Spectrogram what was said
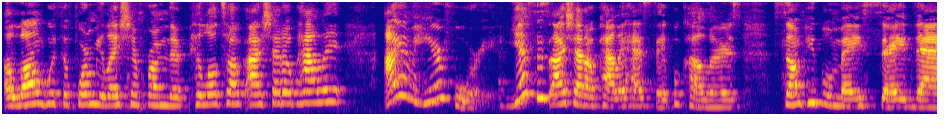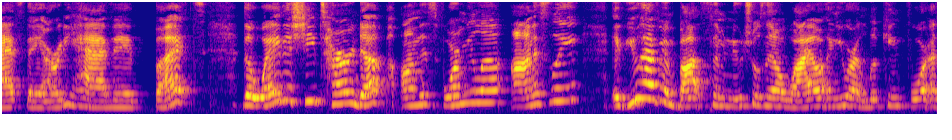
along with the formulation from the Pillow Talk eyeshadow palette, I am here for it. Yes, this eyeshadow palette has staple colors. Some people may say that they already have it, but the way that she turned up on this formula, honestly, if you haven't bought some neutrals in a while and you are looking for a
